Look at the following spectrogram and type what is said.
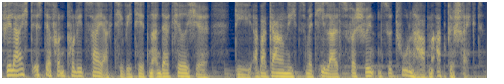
Vielleicht ist er von Polizeiaktivitäten an der Kirche, die aber gar nichts mit Hilals Verschwinden zu tun haben, abgeschreckt.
